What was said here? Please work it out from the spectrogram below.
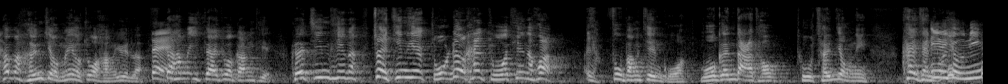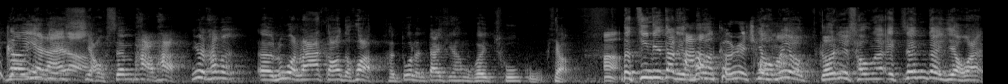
他们很久没有做航运了，对，但他们一直在做钢铁。可是今天呢？所以今天昨六看昨天的话，哎呀，富邦建国、摩根大通、土城永宁，看起来有永宁哥也来了，小生怕怕，因为他们呃，如果拉高的话，很多人担心他们会出股票。嗯，那今天到底有没有隔日冲？有没有隔日冲呢？哎，真的有哎。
